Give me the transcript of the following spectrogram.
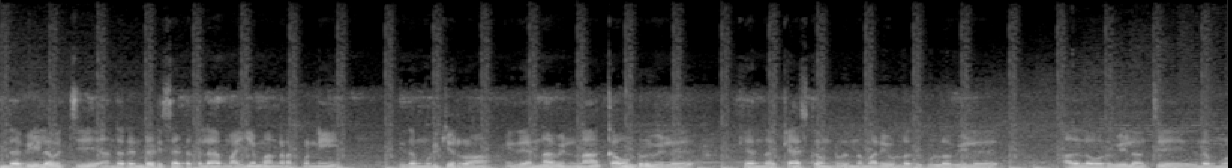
இந்த வீலை வச்சு அந்த ரெண்டடி சட்டத்தில் மையமாக கணக்கு பண்ணி இதை முடிக்கிடுறோம் இது என்ன வீல்னா கவுண்டர் வீலு. அந்த கேஷ் கவுண்டர் இந்த மாதிரி உள்ளதுக்குள்ள வீலு. அதில் ஒரு வீலை வச்சு இதில்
